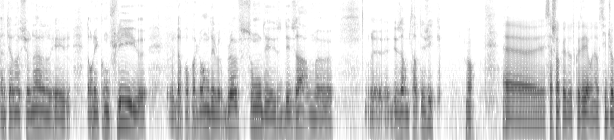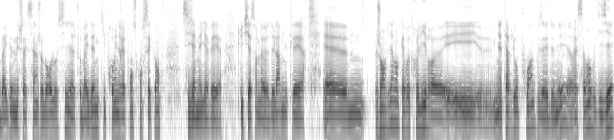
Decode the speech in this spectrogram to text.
internationale et dans les conflits, la propagande et le bluff sont des, armes, euh, euh, des armes stratégiques. Euh, sachant que de l'autre côté, on a aussi Joe Biden, mais je sais que c'est un jeu de rôle aussi, Joe Biden qui promet une réponse conséquente si jamais il y avait l'utilisation de l'arme nucléaire. J'en viens donc à votre livre et, une interview au point que vous avez donnée récemment. Vous disiez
